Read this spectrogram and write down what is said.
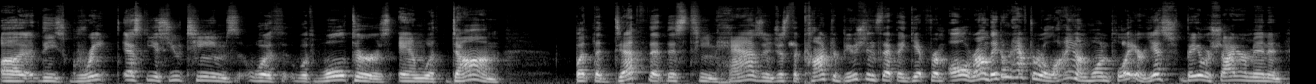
uh, these great SDSU teams with with Wolters and with Daum, but the depth that this team has and just the contributions that they get from all around, they don't have to rely on one player. Yes, Baylor Scheierman and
